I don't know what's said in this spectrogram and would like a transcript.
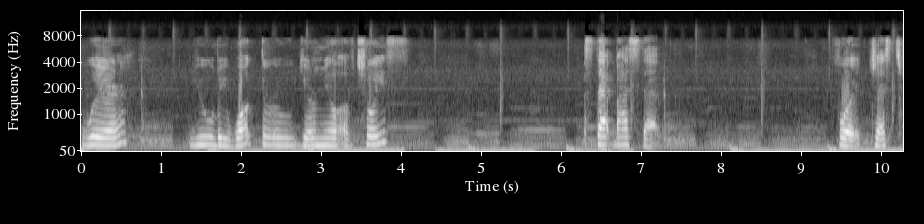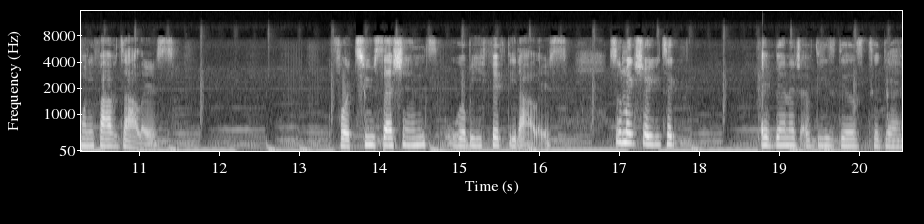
where you will be walked through your meal of choice step by step for just $25. For two sessions will be $50. So make sure you take advantage of these deals today.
